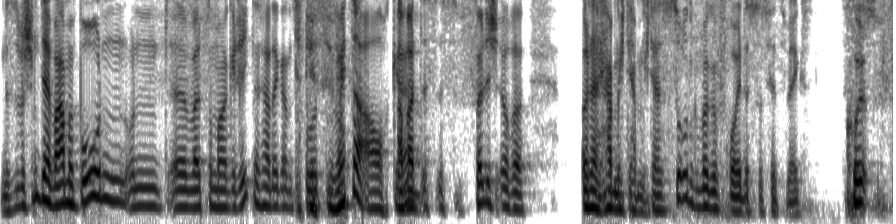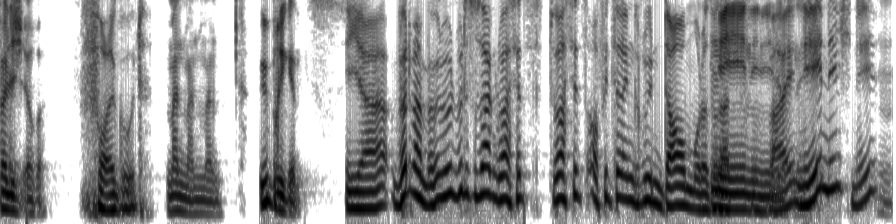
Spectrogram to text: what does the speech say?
Und das ist bestimmt der warme Boden und äh, weil es nochmal geregnet hatte ganz kurz. Das Wetter auch, gell? Aber das ist völlig irre. Und ich habe mich, hab mich da so drüber gefreut, dass das jetzt wächst. Das Cool. ist völlig irre. Voll gut. Mann, Mann, Mann. Übrigens. Ja, würde man, würdest du sagen, du hast jetzt, du hast jetzt offiziell einen grünen Daumen oder so Nee, dazu nee, nee, bei? das nee, nicht. nicht, nee. Hm.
